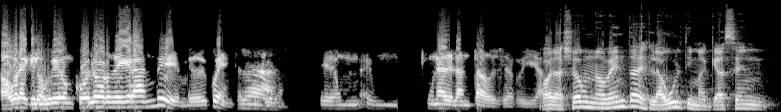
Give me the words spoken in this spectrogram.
Ahora que los veo en color de grande, me doy cuenta. Era, un, un, adelantado Jerry. Ahora, Show 90 es la última que hacen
